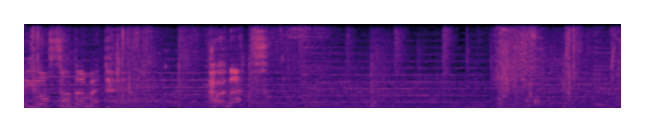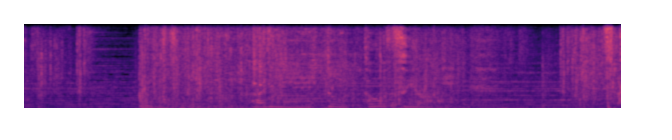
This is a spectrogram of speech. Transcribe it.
いを定めて放つ。針に糸を通すように。つく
